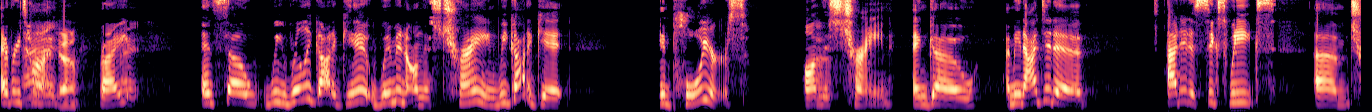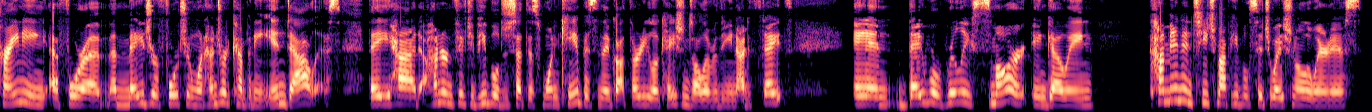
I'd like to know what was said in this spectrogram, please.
every time. Yeah. right? Right. And so we really got to get women on this train. We got to get employers on this train and go. I mean, I did a, I did a six weeks um, training for a, a major Fortune 100 company in Dallas. They had 150 people just at this one campus, and they've got 30 locations all over the United States. And they were really smart in going, come in and teach my people situational awareness,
